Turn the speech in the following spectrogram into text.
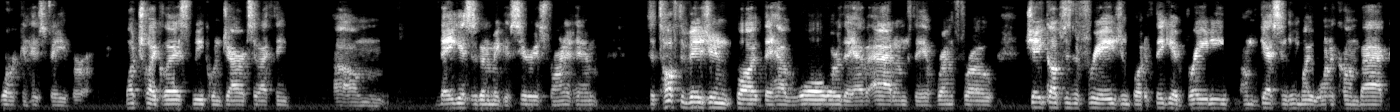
work in his favor. Much like last week when Jared said, I think um, Vegas is going to make a serious run at him. It's a tough division, but they have Waller, they have Adams, they have Renfrow. Jacobs is a free agent, but if they get Brady, I'm guessing he might want to come back.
